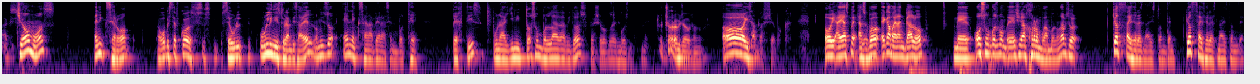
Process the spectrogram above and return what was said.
εντάξει. Και όμως, δεν ξέρω, εγώ πιστεύω σε- σε ούλ- όλη την ιστορία της ΑΕΛ, νομίζω δεν ξαναπέρασε ποτέ παίχτης που να γίνει τόσο πολλά αγαπητός Ποιος Σέποκ, στον βέβαια. κόσμο. Ναι. Το Τσόροβιτς άκουσαν το. Όχι σαν το Σέποκ. Όχι, ας, ας πε- ας σου πω, έκανα έναν γκάλοπ με όσο κόσμο, έχει ένα χρόνο που κάνω τον γκάλοπ, ποιο θα ήθελες να δεις τον τεν, ποιο θα ήθελες να δεις τον τεν.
